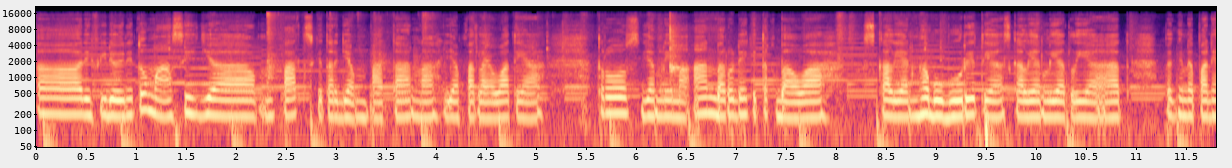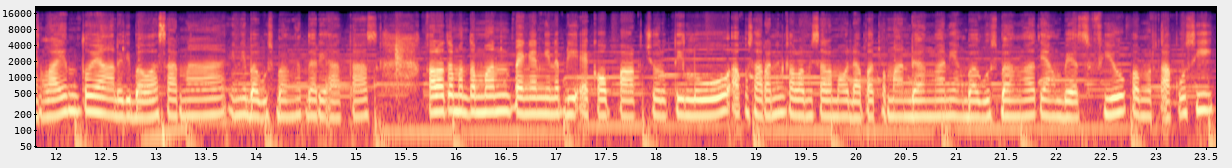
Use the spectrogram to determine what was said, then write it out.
uh, di video ini tuh masih jam 4 sekitar jam 4an lah jam 4 lewat ya. Terus jam 5an baru deh kita ke bawah. Sekalian ngebuburit ya sekalian lihat-lihat bagian depan yang lain tuh yang ada di bawah sana. Ini bagus banget dari atas. Kalau teman-teman pengen nginep di Eco Park Curug Tilu aku saranin kalau misalnya mau dapat pemandangan yang bagus banget yang best view kalau menurut aku sih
